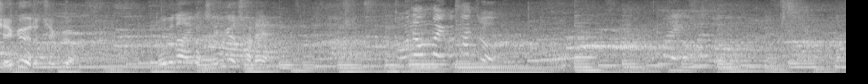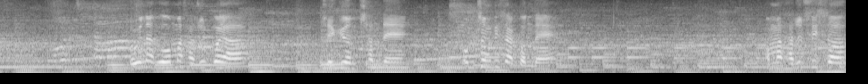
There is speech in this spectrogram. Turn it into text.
제규어다 제규어 도윤아 이거 제규어 차래 도희 엄마 이거 사줘. 엄마 이거 사줘. 멋지다. 도윤아 그거 엄마 사줄 거야. 제규어 차인데. 엄청 비쌀 건데. 엄마 사줄 수 있어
